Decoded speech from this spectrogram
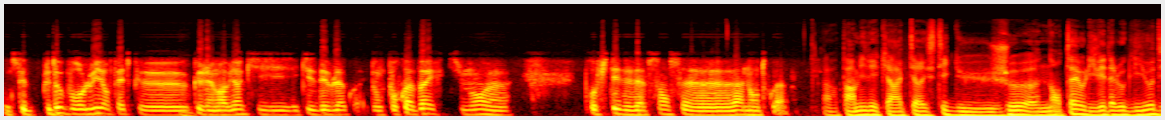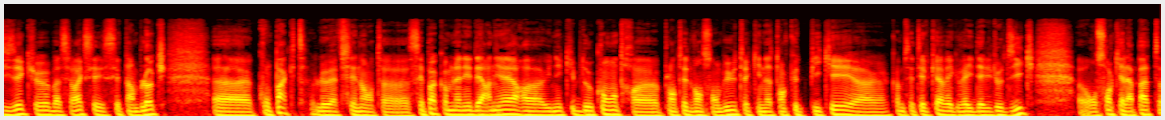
Donc c'est plutôt pour lui en fait que, que j'aimerais bien qu'il se débloque. Donc pourquoi pas effectivement profiter des absences euh, à Nantes, quoi parmi les caractéristiques du jeu euh, nantais, Olivier Dalloglio disait que bah, c'est vrai que c'est un bloc euh, compact, le FC Nantes. Euh, c'est pas comme l'année dernière, une équipe de contre plantée devant son but et qui n'attend que de piquer, comme c'était le cas avec Vaidali Lodzik. on sent qu'il y a la patte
